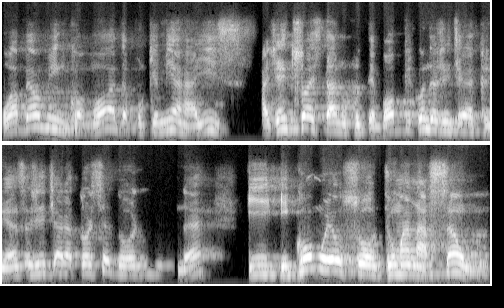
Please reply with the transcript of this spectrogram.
o Abel me incomoda porque minha raiz, a gente só está no futebol porque quando a gente era criança a gente era torcedor, né? E, e como eu sou de uma nação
